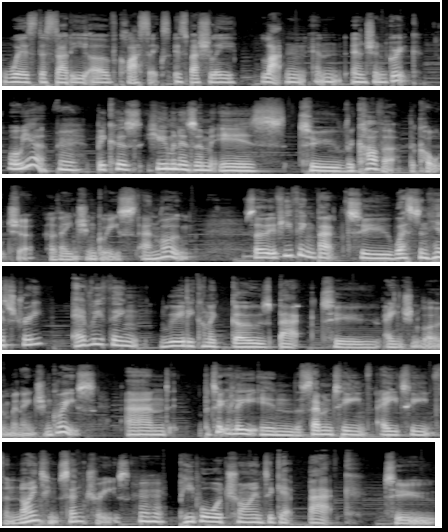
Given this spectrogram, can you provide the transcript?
with the study of classics, especially Latin and ancient Greek. Well, yeah, because humanism is to recover the culture of ancient Greece and Rome. So if you think back to Western history, everything really kind of goes back to ancient Rome and ancient Greece. And particularly in the 17th, 18th, and 19th centuries, mm-hmm. people were trying to get back to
